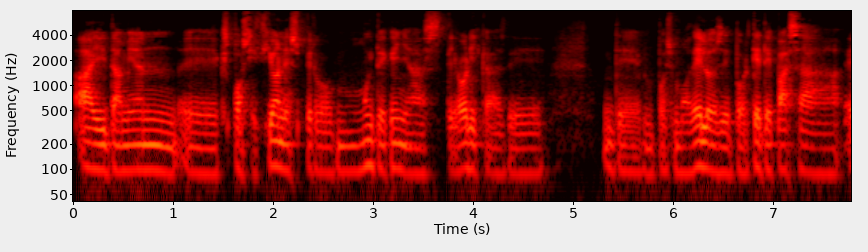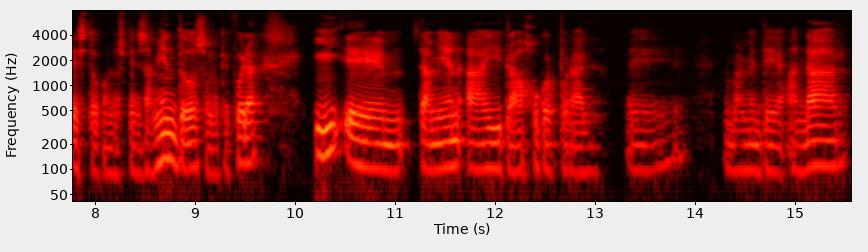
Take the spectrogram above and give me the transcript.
hay también eh, exposiciones pero muy pequeñas, teóricas de, pues, modelos de por qué te pasa esto con los pensamientos o lo que fuera. Y eh, también hay trabajo corporal, normalmente andar,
